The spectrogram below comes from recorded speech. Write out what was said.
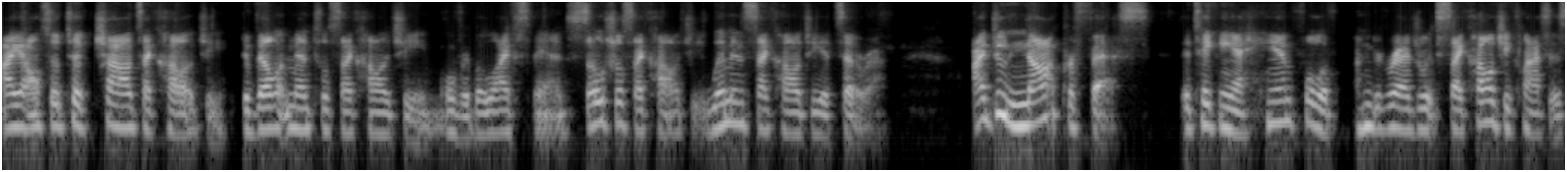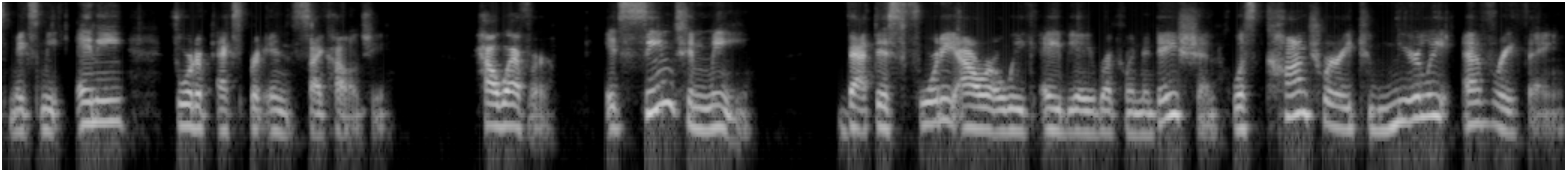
I also took child psychology, developmental psychology over the lifespan, social psychology, women's psychology, etc. I do not profess that taking a handful of undergraduate psychology classes makes me any sort of expert in psychology. However, it seemed to me that this 40 hour a week ABA recommendation was contrary to nearly everything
